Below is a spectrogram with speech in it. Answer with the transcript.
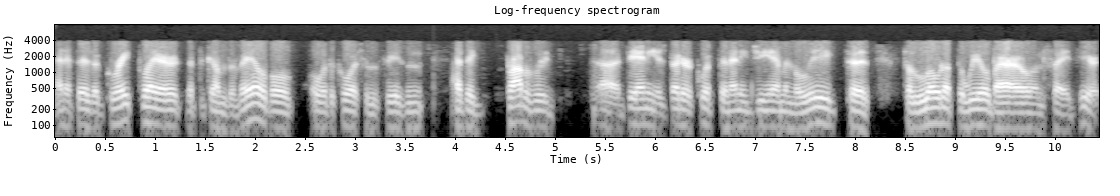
And if there's a great player that becomes available over the course of the season, I think probably uh, Danny is better equipped than any GM in the league to to load up the wheelbarrow and say, here,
